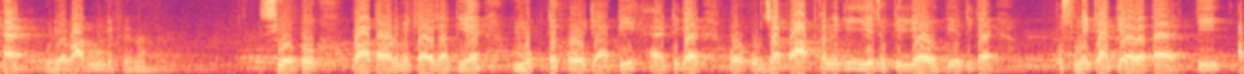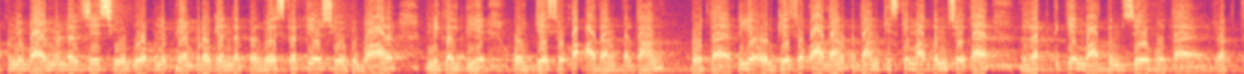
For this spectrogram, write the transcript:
है। बढ़िया बाद में लिख लेना। CO2 वातावरण में क्या हो जाती है? मुक्त हो जाती है। ठीक है? और ऊर्जा प्राप्त करने की ये जो क्रिया होती है, ठीक है उसमें क्या किया जाता है कि अपने वायुमंडल से CO2 अपने फेफड़ों के अंदर प्रवेश करती है और CO2 बाहर निकलती है और गैसों का आदान प्रदान होता है, ठीक है? और गैसों का आदान प्रदान किसके माध्यम से होता है? रक्त के माध्यम से होता है। रक्त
